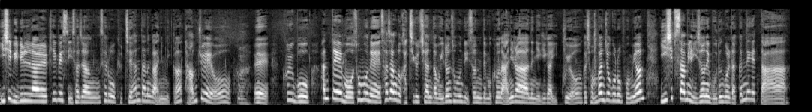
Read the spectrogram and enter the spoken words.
21일 날 KBS 이사장 새로 교체한다는 거 아닙니까? 다음 주에요. 네. 네. 그리고 뭐 한때 뭐 소문에 사장도 같이 교체한다 뭐 이런 소문도 있었는데 뭐 그건 아니라는 얘기가 있고요. 그러니까 전반적으로 보면 23일 이전에 모든 걸 다 끝내겠다.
